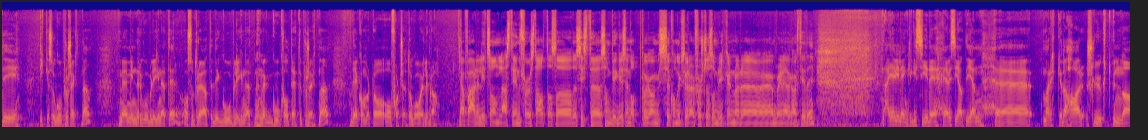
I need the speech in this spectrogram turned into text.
de ikke så gode prosjektene med mindre gode beliggenheter. Og så tror jeg at de gode beliggenhetene med god kvalitet i prosjektene, det kommer til å, fortsette å gå veldig bra. Ja, for Er det litt sånn last in, first out? altså Det siste som bygger sin oppgangskonjunktur, er det første som ryker når det blir nedgangstider? Nei, jeg vil egentlig ikke si det. Jeg vil si at igjen, eh, markedet har slukt unna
